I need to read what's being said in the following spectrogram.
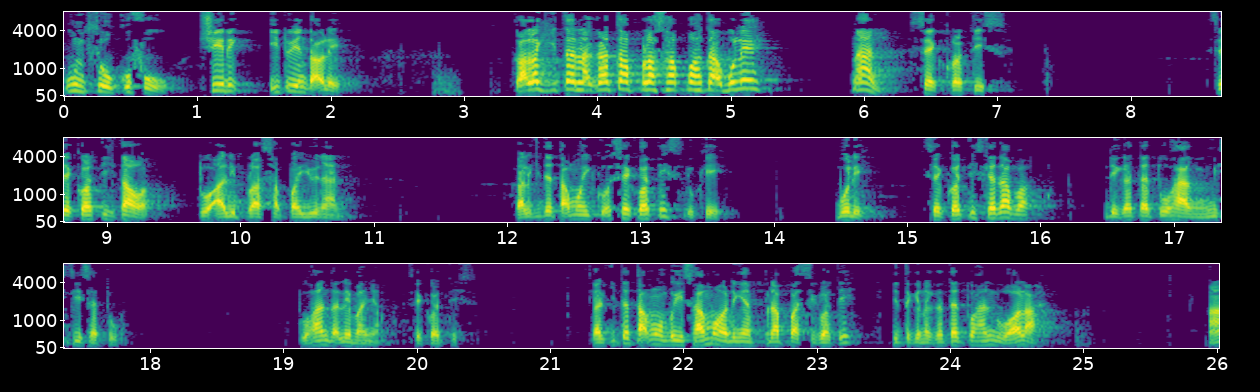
unsur kufur. Syirik. Itu yang tak boleh. Kalau kita nak kata pelasapah tak boleh. Kan? Sekratis. Sekratis tahu. Tu ahli pelasapah Yunan. Kalau kita tak mau ikut sekratis, okey. Boleh. Psikotis kata apa? Dia kata Tuhan mesti satu. Tuhan tak boleh banyak. Psikotis. Kalau kita tak mau beri sama dengan pendapat psikotis, kita kena kata Tuhan dua lah. Ha?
